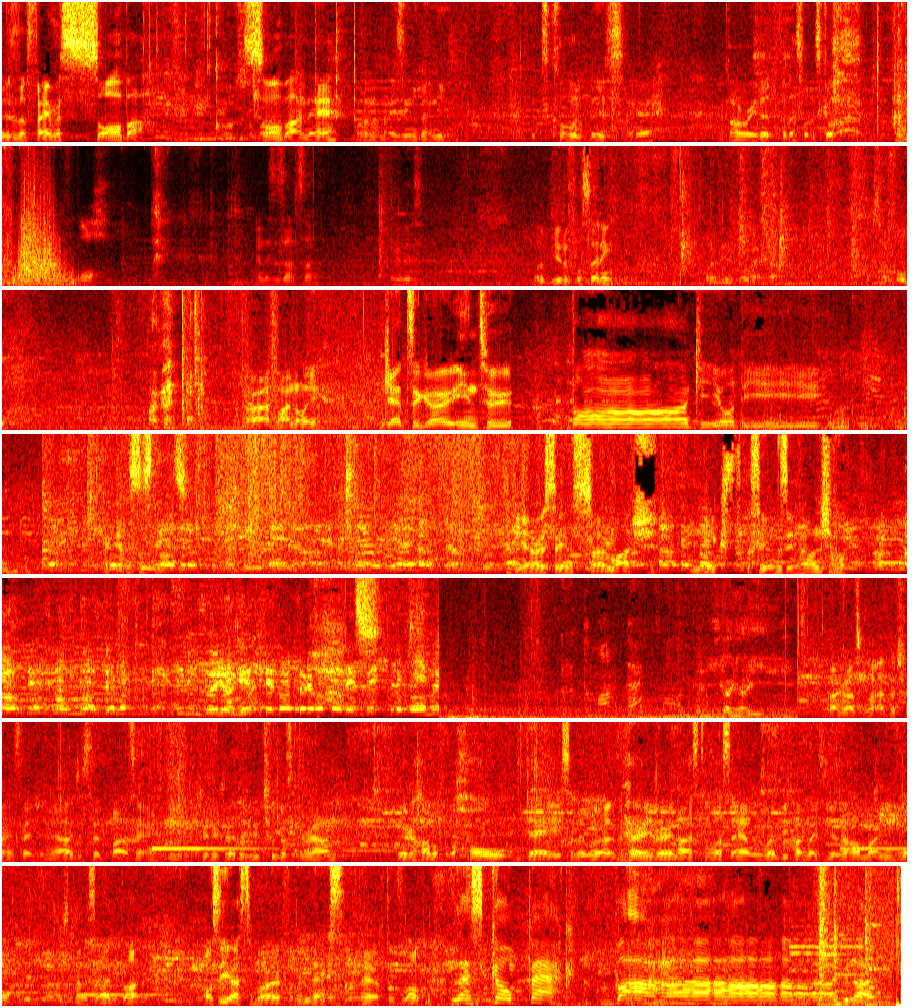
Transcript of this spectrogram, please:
This is the famous soba. Soba, ne? What an amazing venue. It's called this, okay? I can't read it, but that's what it's called. oh. And this is outside. Look at this. What a beautiful setting. What a beautiful restaurant. So full. Open! Alright, finally. Get to go into Don Quixote. Okay, this is nuts. Have you ever seen so much mixed things in one shop? Alright guys, we're at the train station now. Just said bye to Andy and Kunikoda who took us around Yokohama for the whole day. So they were very, very nice to us and we won't be coming back to Yokohama anymore. It's kind of sad, but I'll see you guys tomorrow for the next day of the vlog. Let's go back! Bye! Good night!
